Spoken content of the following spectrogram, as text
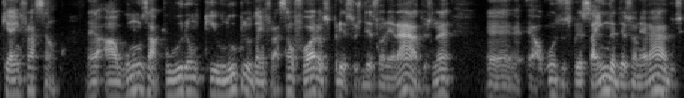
que, é a inflação. Né? Alguns apuram que o núcleo da inflação, fora os preços desonerados, né? É, alguns dos preços ainda desonerados,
